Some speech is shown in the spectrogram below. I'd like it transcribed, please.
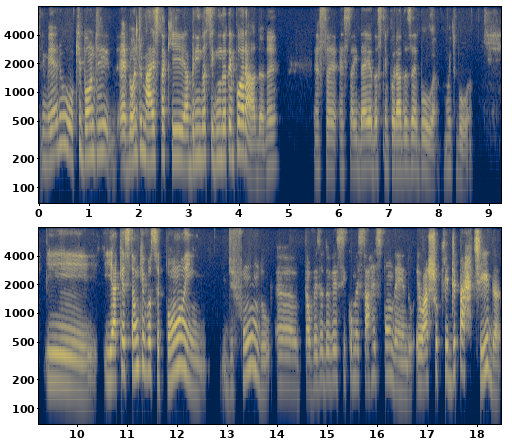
primeiro, que bom de, é bom demais estar aqui abrindo a segunda temporada, né? Essa, essa ideia das temporadas é boa, muito boa. E, e a questão que você põe de fundo, uh, talvez eu devesse começar respondendo. Eu acho que de partida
